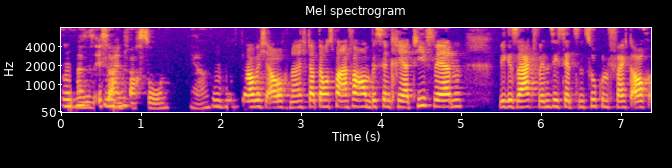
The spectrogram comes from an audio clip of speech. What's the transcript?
mhm. also es ist mhm. einfach so. Ja. Mhm, glaube ich auch. Ne? Ich glaube, da muss man einfach auch ein bisschen kreativ werden. Wie gesagt, wenn sich jetzt in Zukunft vielleicht auch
